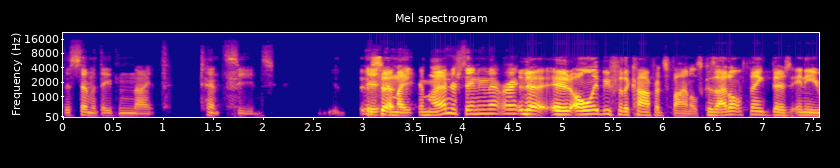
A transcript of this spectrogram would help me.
the seventh, eighth, and ninth, tenth seeds. So- am I am I understanding that right? No, it'd only be for the conference finals because I don't think there's any.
